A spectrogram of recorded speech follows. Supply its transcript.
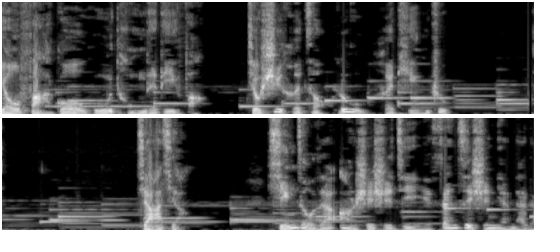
有法国梧桐的地方，就适合走路和停住。假想行走在二十世纪三四十年代的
